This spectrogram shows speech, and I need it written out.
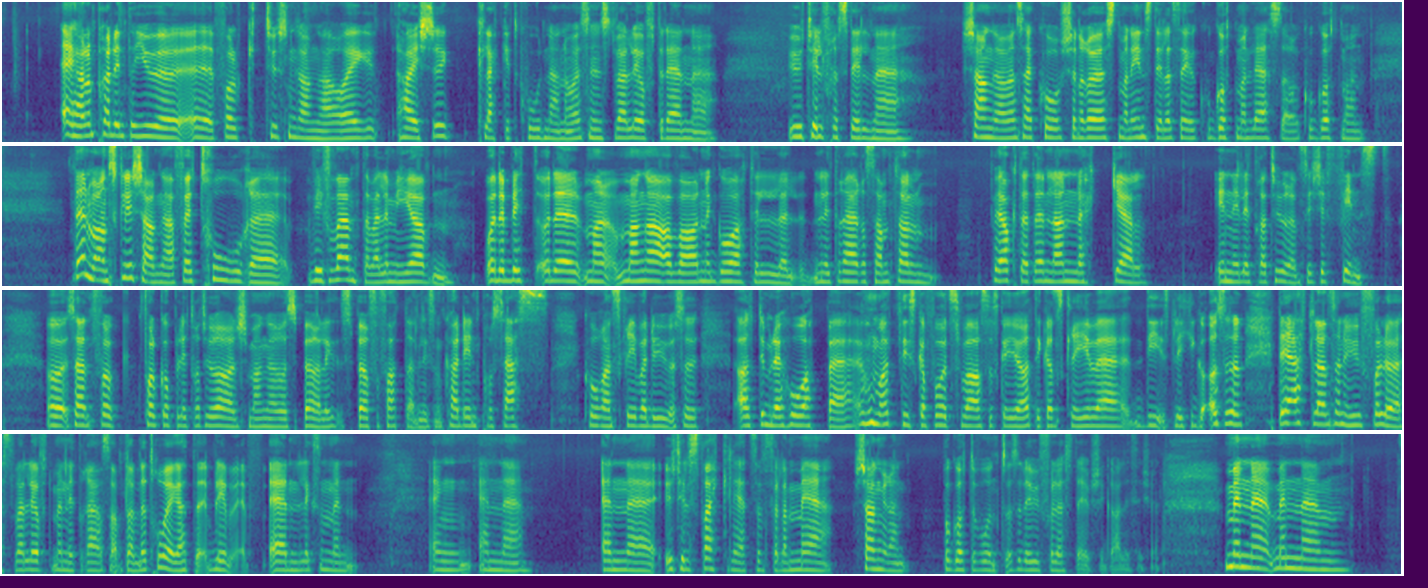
Jeg har prøvd å intervjue uh, folk tusen ganger, og jeg har ikke klekket koden ennå. Jeg syns veldig ofte det er en uh, utilfredsstillende sjanger. Uansett hvor sjenerøst man innstiller seg, og hvor godt man leser, og hvor godt man Det er en vanskelig sjanger, for jeg tror uh, vi forventer veldig mye av den. Og det er blitt, og det, man, mange av vanene går til den litterære samtalen på jakt etter en eller annen nøkkel inn i litteraturen som ikke fins. Og sant, Folk folk går på litteraturarrangementer og spør, spør forfatteren liksom, hva er din prosess, hvordan skriver du, og så alltid med det håpet om at de skal få et svar som skal gjøre at de kan skrive de like godt. Altså, sånn, det er et eller annet sånn uforløst veldig ofte med en litterær samtale. Det tror jeg at det blir en, liksom en, en, en, eh, en eh, utilstrekkelighet som følger med sjangeren på godt og vondt. Altså det uforløste er jo ikke galt i seg sjøl. Men, eh, men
